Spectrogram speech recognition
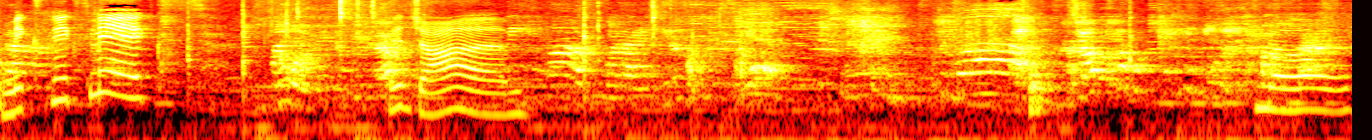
Mix, mix, mix. Good job. what I do. Don't come picking me. No.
